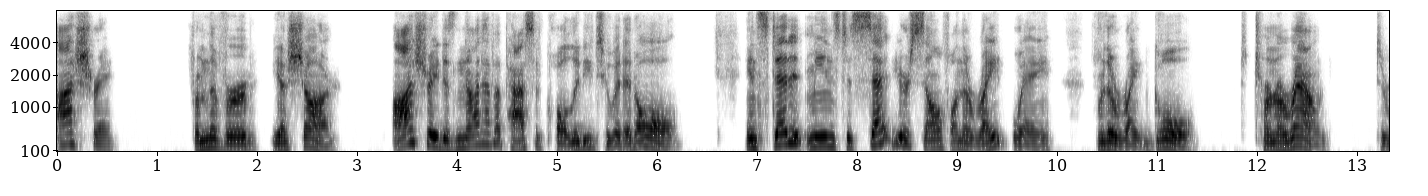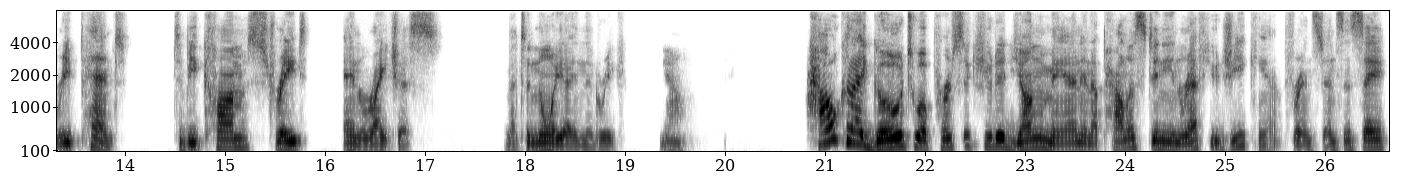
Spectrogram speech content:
ashre, from the verb yashar. Ashre does not have a passive quality to it at all. Instead, it means to set yourself on the right way for the right goal, to turn around, to repent, to become straight and righteous. Metanoia in the Greek. yeah How could I go to a persecuted young man in a Palestinian refugee camp, for instance, and say,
